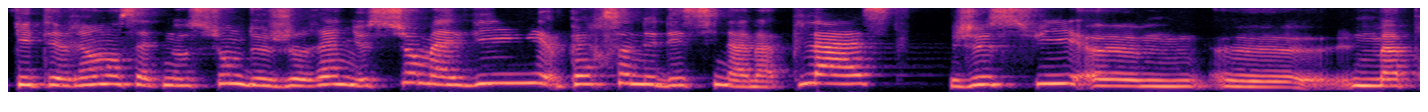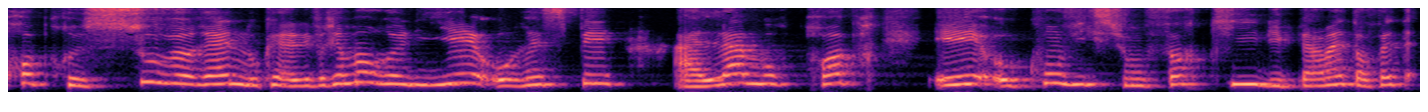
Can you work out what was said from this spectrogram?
qui était vraiment dans cette notion de je règne sur ma vie, personne ne dessine à ma place, je suis euh, euh, ma propre souveraine. Donc, elle est vraiment reliée au respect, à l'amour propre et aux convictions fortes qui lui permettent en fait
